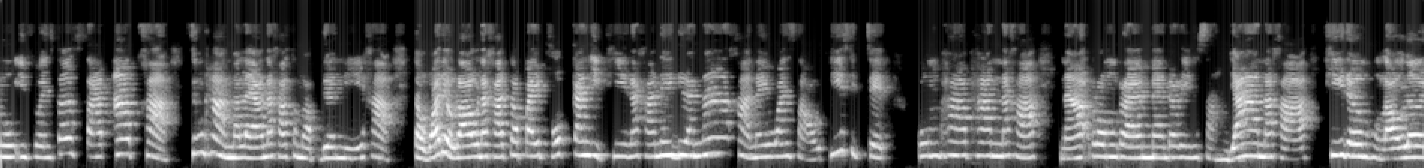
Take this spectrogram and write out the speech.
New Influencer Startup ค่ะ ซึ่งผ่านมาแล้วนะคะสำหรับเดือนนี้ค่ะ แต่ว่าเดี๋ยวเรานะคะจะไปพบกันอีกทีนะคะ ในเดือนหน้าค่ะ ในวันเสาร์ที่ 17 กุมภาพันธ์นะคะณโรงแรมแมนดารินสามย่านนะคะ ที่เดิมของเราเลย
